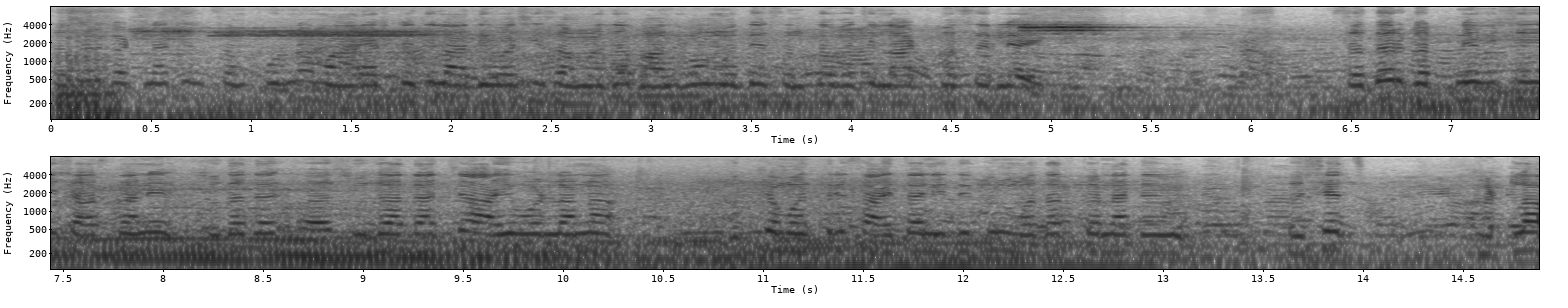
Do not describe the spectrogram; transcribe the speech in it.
सदर घटनातील संपूर्ण महाराष्ट्रातील आदिवासी समाजा बांधवामध्ये संतापाची लाट पसरली आहे. सदर घटनेविषयी शासनाने सुजाता सुजाताच्या आईवडिलांना मुख्यमंत्री सहायता निधीतून मदत करण्यात यावी. तसेच खटला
